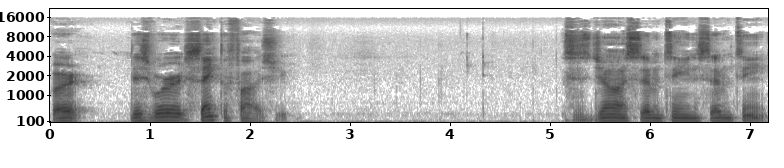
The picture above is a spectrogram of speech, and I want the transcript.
Right? This word sanctifies you. This is John 17 and 17.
